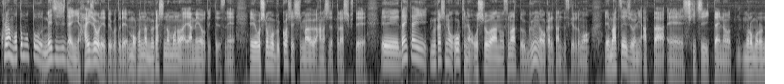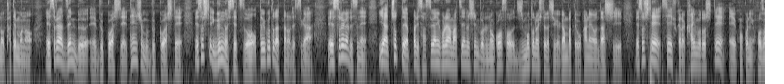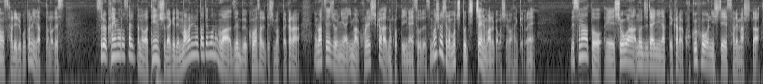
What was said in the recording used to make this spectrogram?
これはもともと明治時代に廃城令ということでもうこんな昔のものはやめようと言ってですね、えー、お城もぶっ壊してしまう話だったらしくて、えー、大体昔の大きなお城はあのその後軍が置かれたんですけれども、えー、松江城にあった、えー、敷地一帯のもろもろの建物、え、それは全部、え、ぶっ壊して天守もぶっ壊して、え、そして軍の施設をということだったのですが、え、それがですねいやちょっとやっぱりさすがにこれは松江のシンボル残そう地元の人たちが頑張ってお金を出し、え、そして政府から買い戻してえここに保存されることになったのです。それを買い戻されたのは天守だけで周りの建物は全部壊されてしまったから松江城には今これしか残っていないそうです。もしかしたらもうちょっとちっちゃいのもあるかもしれませんけどね。でその後、えー、昭和の時代になってから国宝に指定されました。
